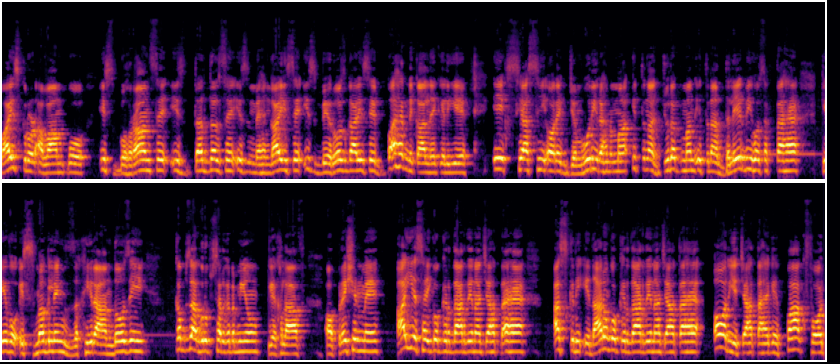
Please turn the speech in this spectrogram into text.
22 करोड़ आवाम को इस बहरान से, इस दलदल से, इस महँगाई से, इस बेरोजगारी से बाहर निकालने के लिए एक सियासी और एक जमहूरी रहनुमा इतना जरूरतमंद इतना दलेर भी हो सकता है कि वो स्मगलिंग जखीरा अंदोजी, कब्जा ग्रुप सरगर्मियों के खिलाफ ऑपरेशन में आईएसआई को किरदार देना चाहता है, अस्करी इदारों को किरदार देना चाहता है और ये चाहता है कि पाक फौज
